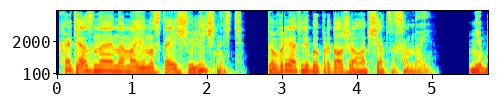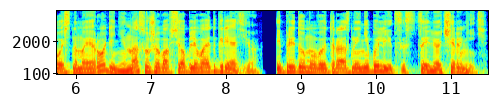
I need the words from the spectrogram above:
Хотя, зная на мою настоящую личность, то вряд ли бы продолжал общаться со мной. Небось, на моей родине нас уже вовсю обливают грязью и придумывают разные небылицы с целью очернить.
